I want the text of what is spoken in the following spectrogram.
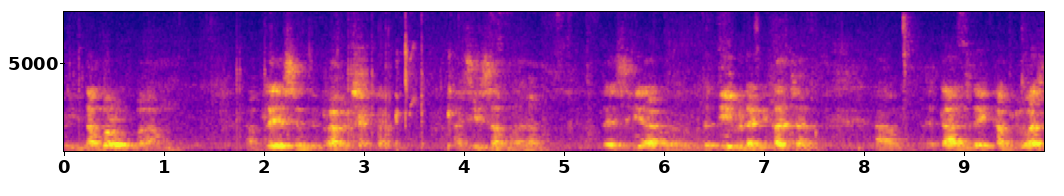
the number of um, uh, players in the private sector. I see some uh, players here that deal with agriculture. Um, at times they come to us,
